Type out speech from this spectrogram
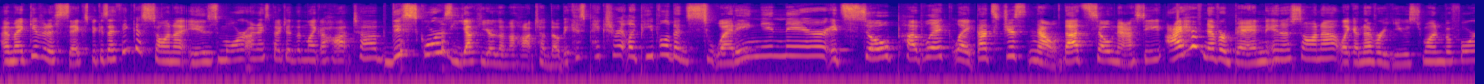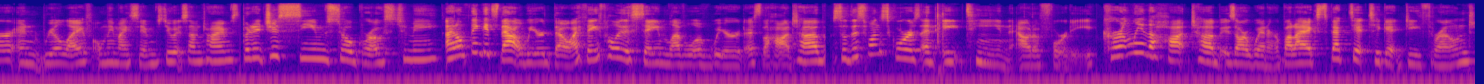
I might give it a six because I think a sauna is more unexpected than like a hot tub. This score is yuckier than the hot tub though because picture it like people have been sweating in there. It's so public. Like that's just no, that's so nasty. I have never been in a sauna. Like I've never used one before in real life. Only my Sims do it sometimes, but it just seems so gross to me. I don't think it's that weird though. I think it's probably the same level of weird as the hot tub. So this one scores an 18 out of 40. Currently the hot tub is our winner, but I expect it to get dethroned.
